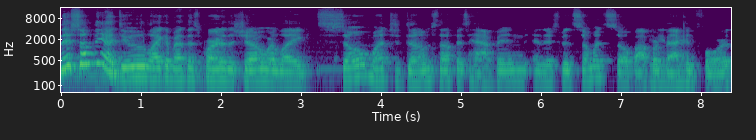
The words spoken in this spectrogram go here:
There's something I do like about this part of the show where like so much dumb stuff has happened and there's been so much soap opera need back hand? and forth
